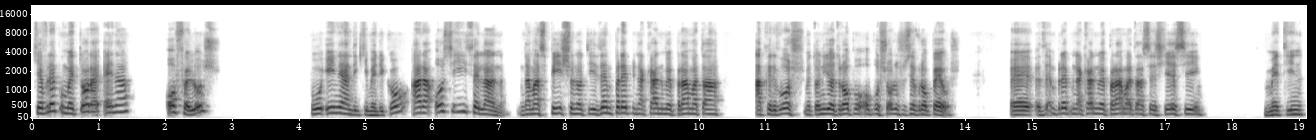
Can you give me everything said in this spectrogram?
και βλέπουμε τώρα ένα όφελος που είναι αντικειμενικό, άρα όσοι ήθελαν να μας πείσουν ότι δεν πρέπει να κάνουμε πράγματα ακριβώς με τον ίδιο τρόπο όπως όλους τους Ευρωπαίους, ε, δεν πρέπει να κάνουμε πράγματα σε σχέση με την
